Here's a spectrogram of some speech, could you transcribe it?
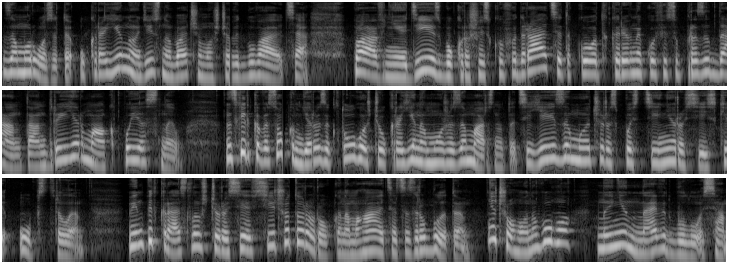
заморозити Україну. Дійсно, бачимо, що відбуваються певні дії з боку Російської Федерації. Так, от керівник офісу президента Андрій Єрмак пояснив. Наскільки високим є ризик того, що Україна може замерзнути цієї зими через постійні російські обстріли? Він підкреслив, що Росія всі чотири роки намагається це зробити. Нічого нового нині не відбулося.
